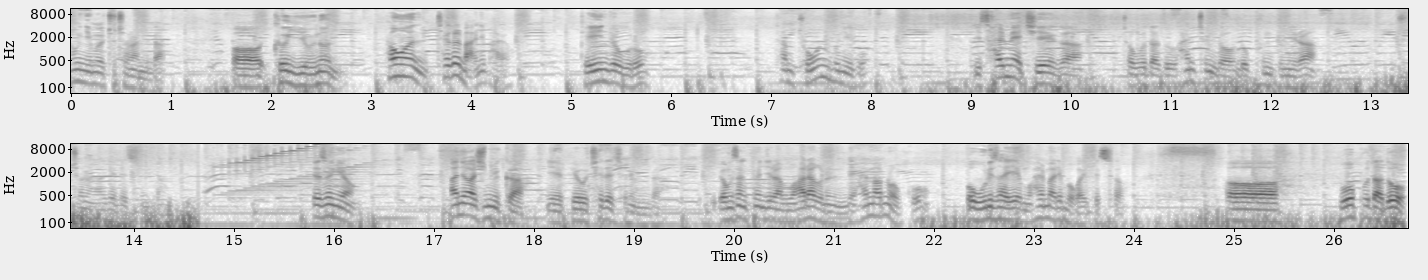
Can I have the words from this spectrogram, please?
형님을 추천합니다. 어, 그 이유는 형은 책을 많이 봐요. 개인적으로 참 좋은 분이고 이 삶의 지혜가 저보다도 한층 더 높은 분이라 추천을 하게 됐습니다. 대성이 형, 안녕하십니까? 예, 배우 최대철입니다. 영상 편지를 한번 하라 그러는데 할 말은 없고 뭐 우리 사이에 뭐 할 말이 뭐가 있겠어. 어, 무엇보다도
